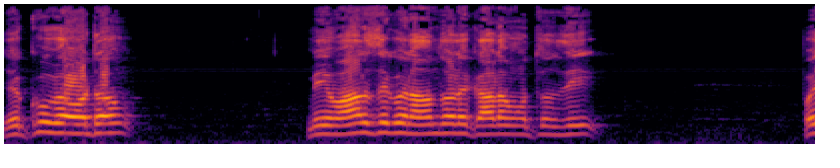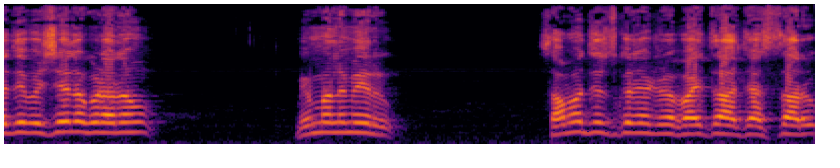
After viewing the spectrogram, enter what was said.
ఎక్కువగా అవటం మీ మానసికమైన ఆందోళన కారణమవుతుంది. ప్రతి విషయంలో కూడాను మిమ్మల్ని మీరు సమర్థించుకునేటువంటి ప్రయత్నాలు చేస్తారు.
